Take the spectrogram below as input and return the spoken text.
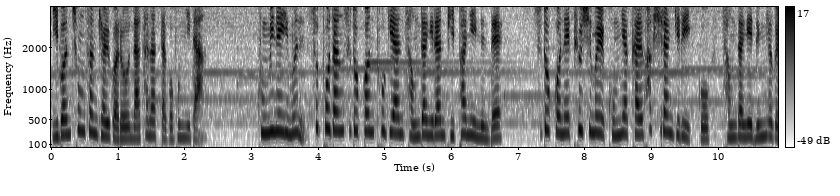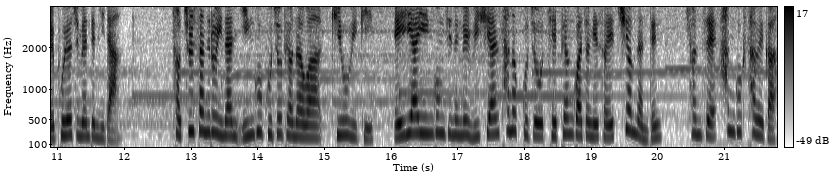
이번 총선 결과로 나타났다고 봅니다. 국민의힘은 수포당 수도권 포기한 정당이란 비판이 있는데 수도권의 표심을 공략할 확실한 길이 있고 정당의 능력을 보여주면 됩니다. 저출산으로 인한 인구 구조 변화와 기후 위기, AI 인공지능을 위시한 산업 구조 재편 과정에서의 취업난 등 현재 한국 사회가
